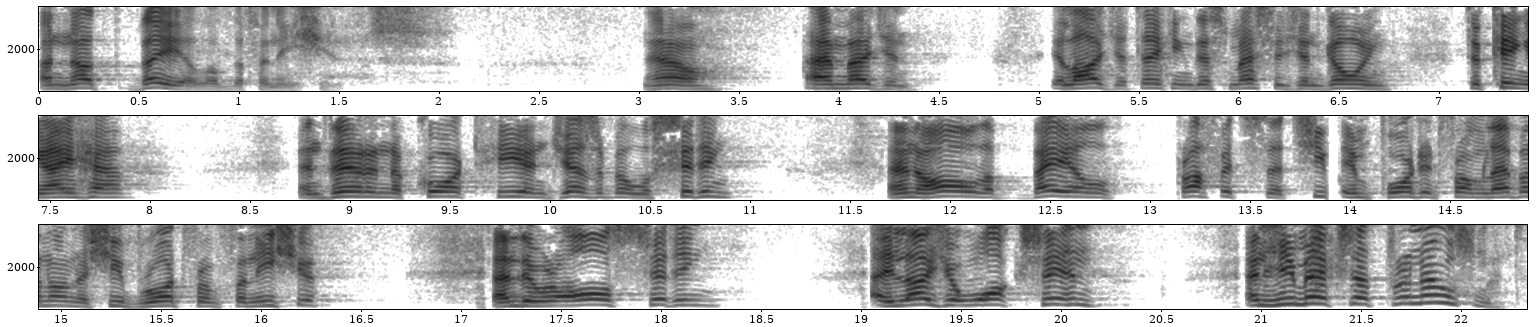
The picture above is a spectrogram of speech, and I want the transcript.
and not Baal of the Phoenicians. Now, I imagine Elijah taking this message and going to King Ahab. And there in the court, he and Jezebel were sitting, and all the Baal prophets that she imported from Lebanon and she brought from Phoenicia. And they were all sitting. Elijah walks in and he makes that pronouncement.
